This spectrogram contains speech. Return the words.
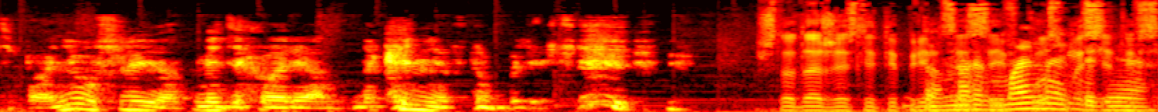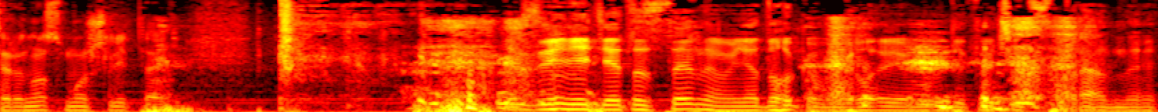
Типа они ушли от медихлориан. Наконец-то, блять. Что даже если ты принцесса и в космосе, фигня. ты все равно сможешь летать. Извините, эта сцена у меня долго в голове будет очень странная.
